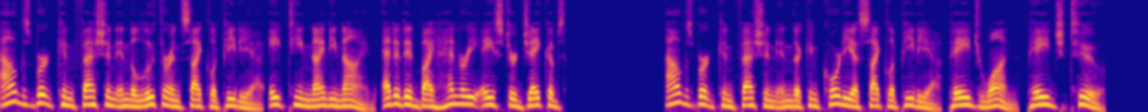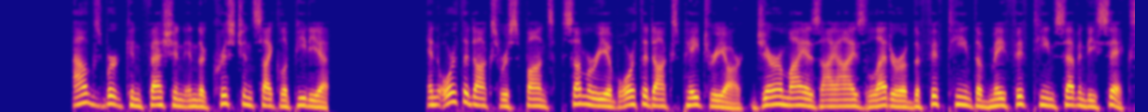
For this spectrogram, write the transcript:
Augsburg Confession in the Lutheran Cyclopedia 1899 edited by Henry Eyster Jacobs Augsburg Confession in the Concordia Cyclopedia page 1, page 2 Augsburg Confession in the Christian Cyclopedia an Orthodox response, summary of Orthodox Patriarch Jeremiah's II's letter of 15 May 1576,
